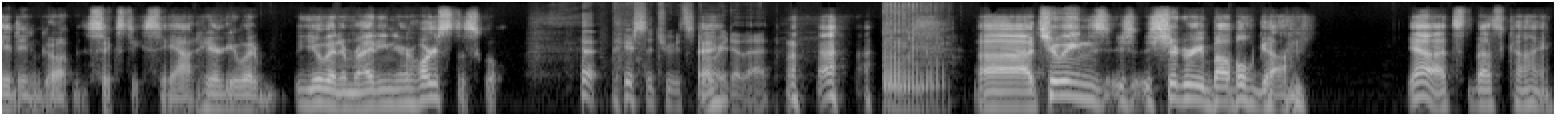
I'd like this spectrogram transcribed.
you didn't grow up in the '60s. See, out here, you would you would have been riding your horse to school. There's a true story to that. uh, chewing sugary bubble gum. Yeah, that's the best kind.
